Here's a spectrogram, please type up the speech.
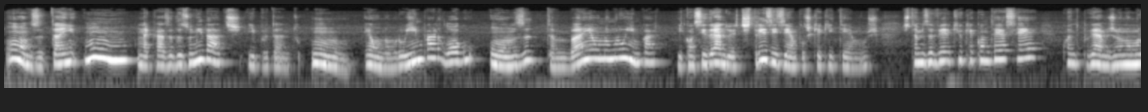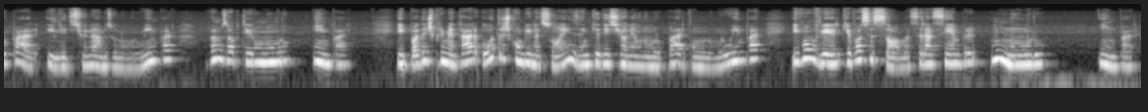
11 tem 1 na casa das unidades e, portanto, 1 é um número ímpar, logo 11 também é um número ímpar. E considerando estes três exemplos que aqui temos, estamos a ver que o que acontece é, quando pegamos no número par e lhe adicionamos o número ímpar, vamos obter um número ímpar. E podem experimentar outras combinações em que adicionem um número par com um número ímpar e vão ver que a vossa soma será sempre um número ímpar.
